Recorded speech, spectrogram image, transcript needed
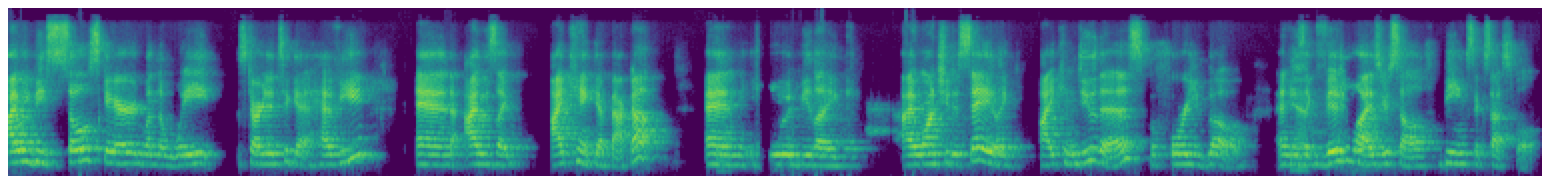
I would be so scared when the weight started to get heavy, and I was like, I can't get back up. And he would be like, I want you to say like, I can do this before you go. And he's yeah. like, visualize yourself being successful.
